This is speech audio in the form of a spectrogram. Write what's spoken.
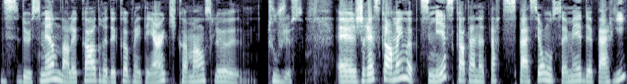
d'ici deux semaines dans le cadre de COP21 qui commence là, tout juste. Euh, je reste quand même optimiste quant à notre participation au sommet de Paris.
